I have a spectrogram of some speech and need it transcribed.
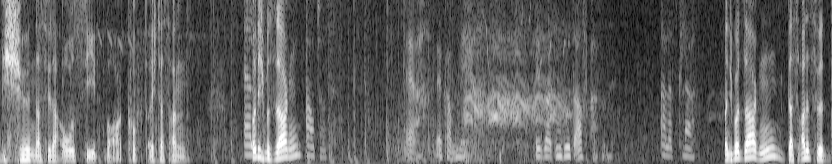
Wie schön das wieder aussieht. Boah, guckt euch das an. Und ich muss sagen... Autos. Ja, wir kommen näher. Wir sollten gut aufpassen. Alles klar. Und ich wollte sagen, das alles wird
